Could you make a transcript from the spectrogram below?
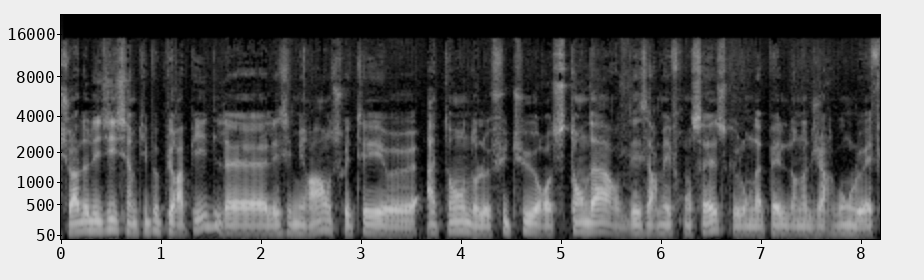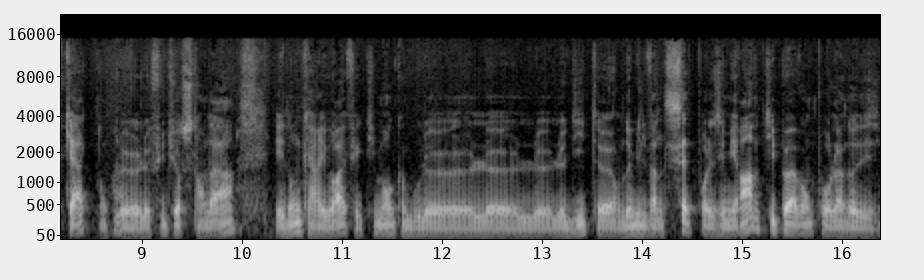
Sur l'Indonésie, c'est un petit peu plus rapide. Les Émirats ont souhaité euh, attendre le futur standard des armées françaises, que l'on appelle dans notre jargon le F4, donc le, futur standard, et donc arrivera effectivement, comme vous le, le, dites, en 2027 pour les Émirats, un petit peu avant pour l'Indonésie.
